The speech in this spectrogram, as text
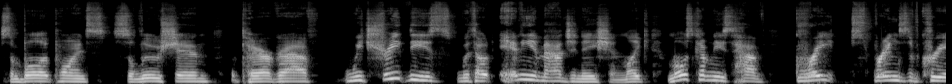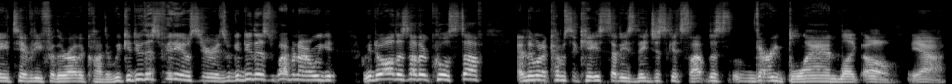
some bullet points, solution, a paragraph. We treat these without any imagination. Like most companies have great springs of creativity for their other content. We could do this video series, we could do this webinar, we could we do all this other cool stuff. And then when it comes to case studies, they just get slapped this very bland, like, oh yeah,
